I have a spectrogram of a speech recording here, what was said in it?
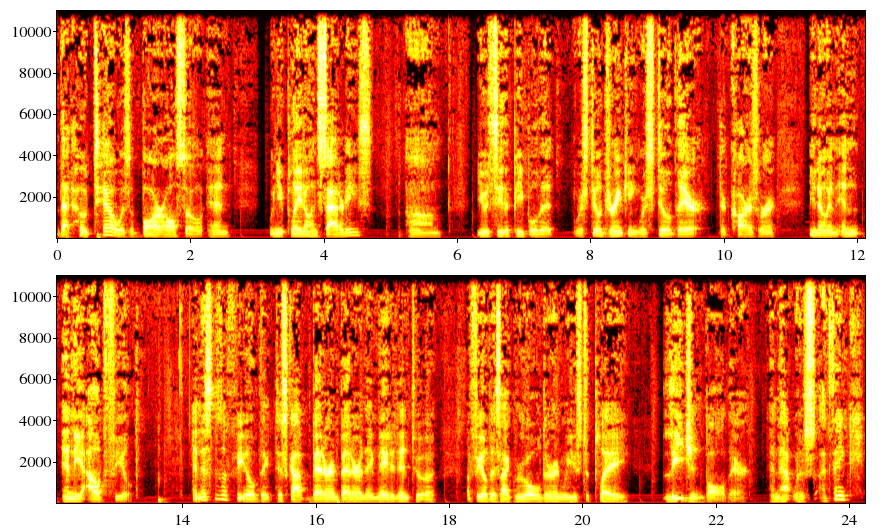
that hotel was a bar also. And when you played on Saturdays, um, you would see the people that were still drinking were still there. Their cars were, you know, in, in, in the outfield. And this is a field that just got better and better, and they made it into a a field as I grew older, and we used to play Legion ball there. And that was, I think,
